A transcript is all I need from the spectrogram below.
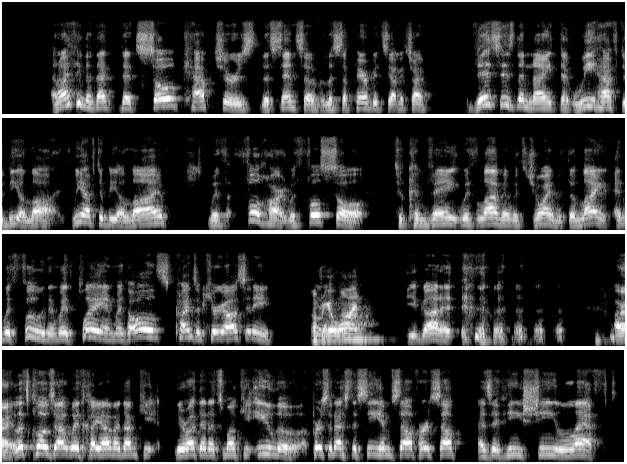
And I think that that, that so captures the sense of l'saper b'tziat mitzrayim. This is the night that we have to be alive. We have to be alive with full heart, with full soul, to convey with love and with joy and with delight and with food and with play and with all kinds of curiosity. Don't You forget know, wine. You got it. all right, let's close out with Chayav Adam ki lirot et ki ilu. A person has to see himself, herself, as if he, she left.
